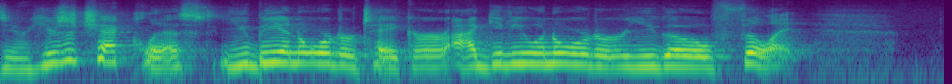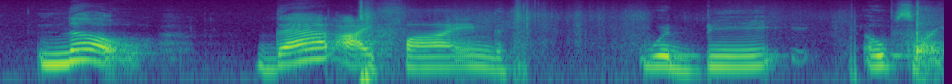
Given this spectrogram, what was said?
you know, here's a checklist, you be an order taker, I give you an order, you go fill it. No, that I find would be, oh, sorry.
